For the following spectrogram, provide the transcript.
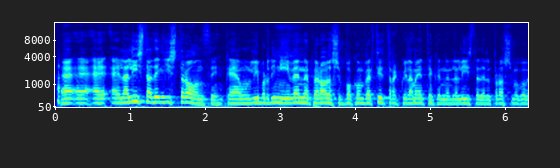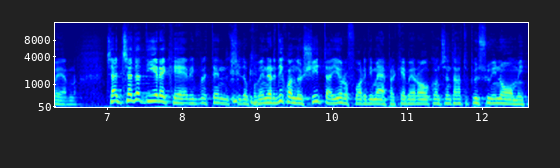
è, è- è- la lista degli stronzi, che è un libro di Niven, però lo si può convertire tranquillamente nella lista del prossimo governo. C'è, c'è da dire che, riflettendoci dopo venerdì, quando è uscita, io ero fuori di me perché mi ero concentrato più sui nomi.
